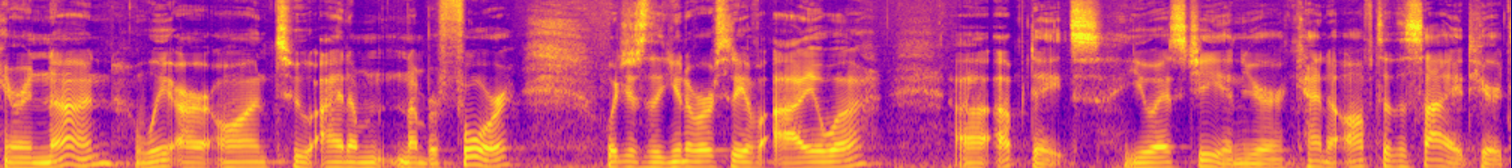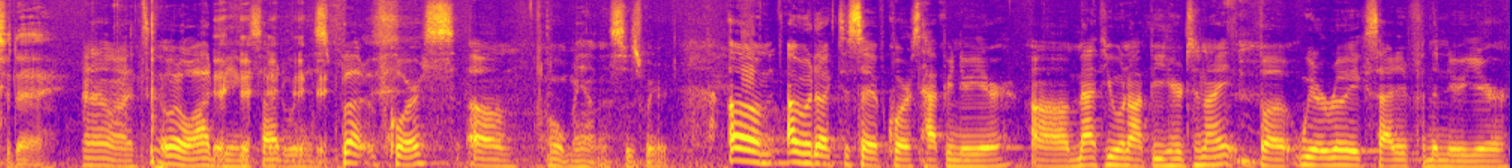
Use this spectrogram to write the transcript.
Hearing none, we are on to item number four, which is the University of Iowa uh, updates, USG, and you're kind of off to the side here today. I know, it's a little odd being sideways. But of course, um, oh man, this is weird. Um, I would like to say, of course, Happy New Year. Uh, Matthew will not be here tonight, but we are really excited for the new year,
